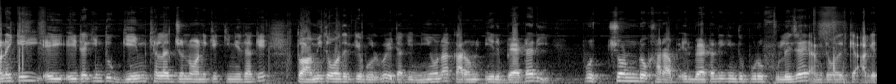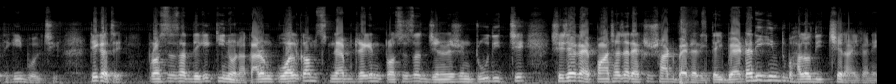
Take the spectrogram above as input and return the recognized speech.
অনেকেই এই, এইটা কিন্তু গেম খেলার জন্য অনেকে কিনে থাকে। তো আমি তোমাদেরকে বলব, এটাকে নিও না, কারণ এর ব্যাটারি প্রচণ্ড খারাপ। এর ব্যাটারি কিন্তু পুরো ফুলে যায়, আমি তোমাদেরকে আগে থেকেই বলছি। ঠিক আছে? প্রসেসর দেখে কিনো না। কারণ Qualcomm Snapdragon processor generation two দিচ্ছে, সে জায়গায় পাঁচ হাজার একশো ষাট ব্যাটারি। তাই ব্যাটারি কিন্তু ভালো দিচ্ছে না এখানে।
